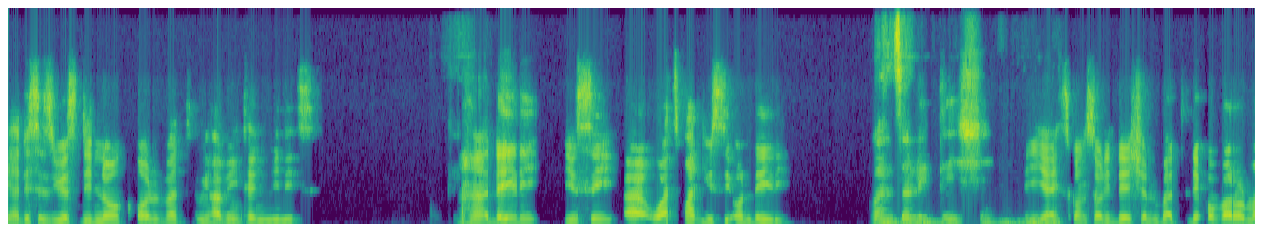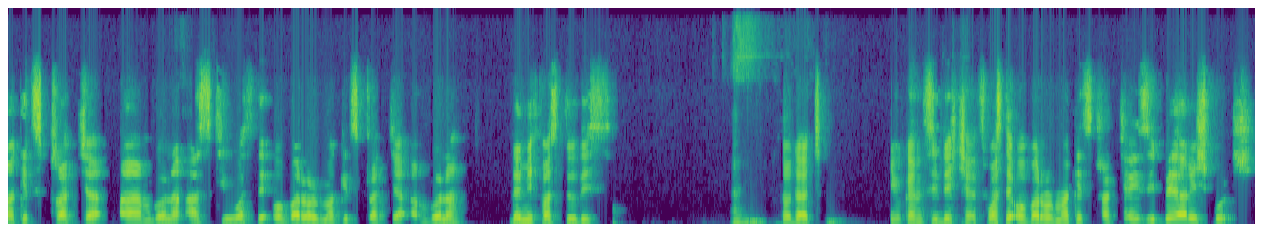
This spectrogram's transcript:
Yeah, this is USD knock all, but we're having 10 minutes. Okay. daily, you see, uh, what, what do you see on daily? Consolidation. Yeah, it's consolidation, but the overall market structure, I'm gonna ask you what's the overall market structure. I'm gonna, let me first do this Um, so that you can see the charts. What's the overall market structure? Is it bearish, bullish?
